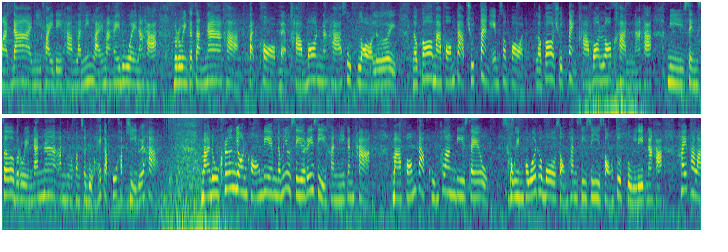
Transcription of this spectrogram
มัติได้ มีไฟ Daytime Running Light มาให้ด้วยนะคะ บริเวณกระจังหน้าค่ะ ตัดขอบแบบคาร์บอนนะคะ สุดหล่อเลย แล้วก็มาพร้อมกับชุดแต่ง M Sport แล้วก็ชุดแต่งคาร์บอนรอบคันนะคะ มีเซ็นเซอร์บริเวณด้านหน้า อำนวยความสะดวกให้กับผู้ขับขี่ด้วยค่ะ มาดูเครื่องยนต์ของ BMW Series 4 คันนี้กันค่ะ มาพร้อมกับขุมพลังดีเซล Twin Power Turbo 2,000 cc 2.0 ลิตรนะคะ ให้พละ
